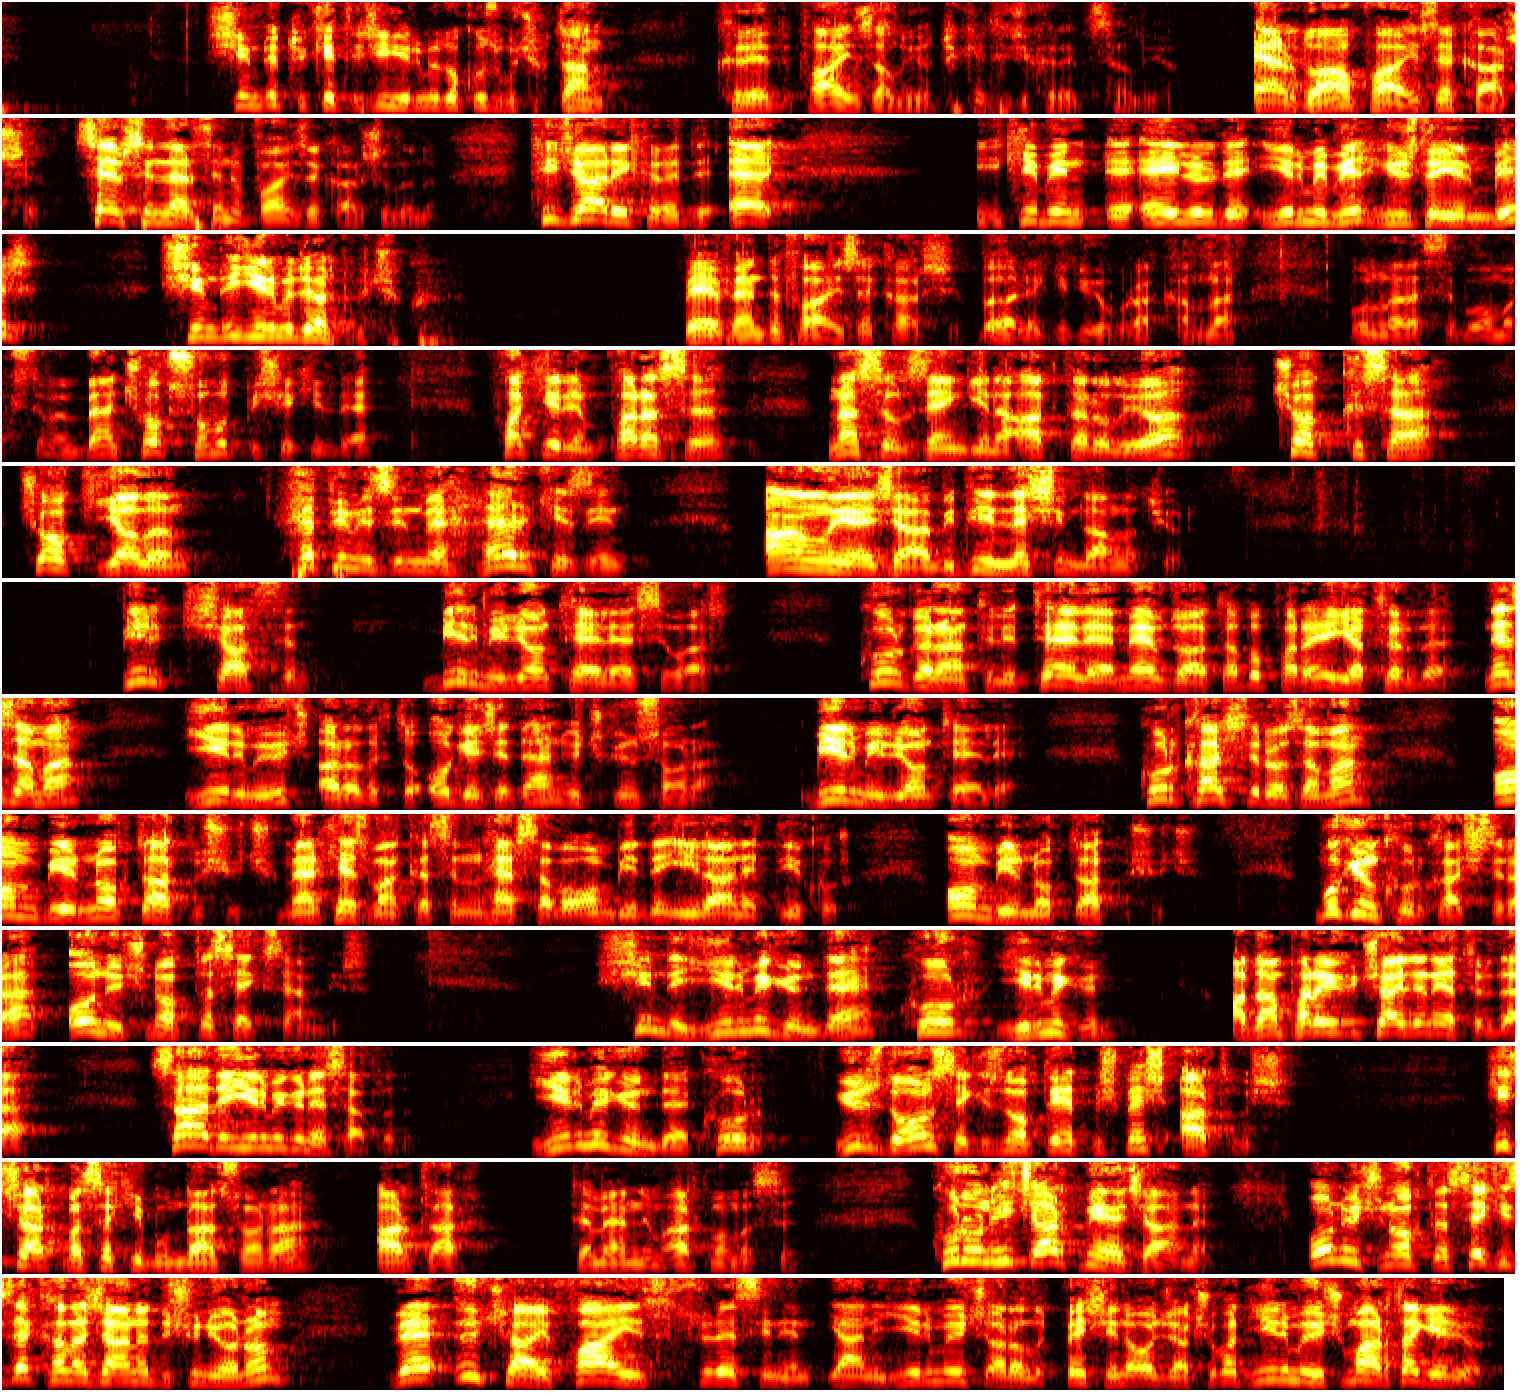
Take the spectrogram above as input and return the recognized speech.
şimdi tüketici 29,5'tan kredi faiz alıyor, tüketici kredisi alıyor. Erdoğan faize karşı. Sevsinler senin faize karşılığını. Ticari kredi. Er, 2000 e, Eylül'de 21, yüzde 21, şimdi 24 buçuk. Beyefendi faize karşı. Böyle gidiyor bu rakamlar. Bunlara sizi boğmak istemem. Ben çok somut bir şekilde fakirin parası nasıl zengine aktarılıyor? Çok kısa, çok yalın, hepimizin ve herkesin anlayacağı bir dille şimdi anlatıyorum. Bir şahsın 1 milyon TL'si var. Kur garantili TL mevduata bu parayı yatırdı. Ne zaman? 23 Aralık'ta o geceden 3 gün sonra. 1 milyon TL. Kur kaç lira o zaman? 11.63. Merkez Bankası'nın her sabah 11'de ilan ettiği kur. 11.63. Bugün kur kaç lira? 13.81. Şimdi 20 günde kur 20 gün. Adam parayı 3 aylığına yatırdı ha. Sade 20 gün hesapladım. 20 günde kur %18.75 artmış. Hiç artmasa ki bundan sonra artar. Temennim artmaması. Kurun hiç artmayacağını, 13.8'de kalacağını düşünüyorum. Ve 3 ay faiz süresinin yani 23 Aralık peşine Ocak, Şubat 23 Mart'a geliyor.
